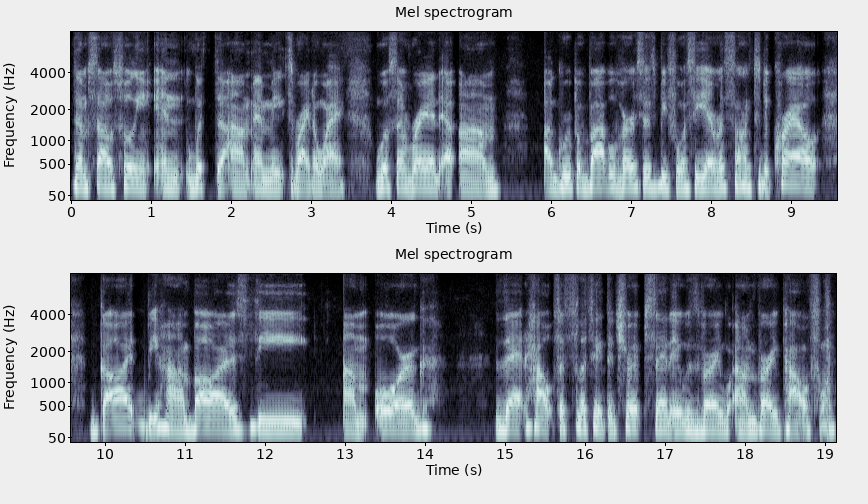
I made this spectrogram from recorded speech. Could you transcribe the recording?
themselves fully in with the um, inmates right away. Wilson read uh, um, a group of Bible verses before Ciara sung to the crowd. God behind bars, the um, org that helped facilitate the trip said it was very um, very powerful.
